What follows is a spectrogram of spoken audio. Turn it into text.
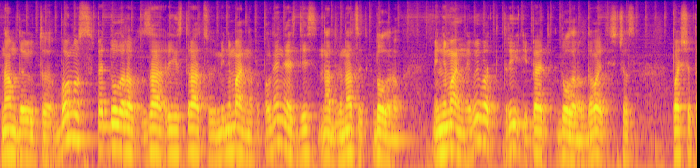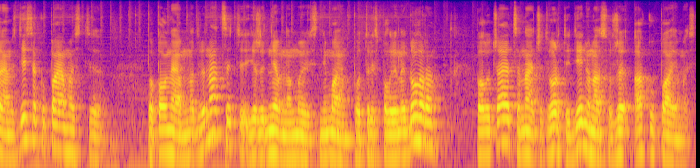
нам дают э, бонус 5 долларов за регистрацию. Минимальное пополнение здесь на 12 долларов. Минимальный вывод 3,5 долларов. Давайте сейчас посчитаем здесь окупаемость. Пополняем на 12. Ежедневно мы снимаем по 3,5 доллара. Получается на четвертый день у нас уже окупаемость.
